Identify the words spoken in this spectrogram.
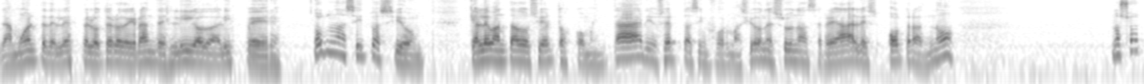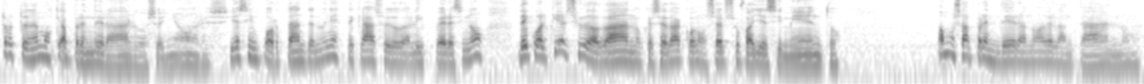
la muerte del ex pelotero de Grandes Ligas, Odalís Pérez. Toda una situación que ha levantado ciertos comentarios, ciertas informaciones, unas reales, otras no, nosotros tenemos que aprender algo, señores, y es importante, no en este caso de Odalí Pérez, sino de cualquier ciudadano que se da a conocer su fallecimiento. Vamos a aprender a no adelantarnos.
